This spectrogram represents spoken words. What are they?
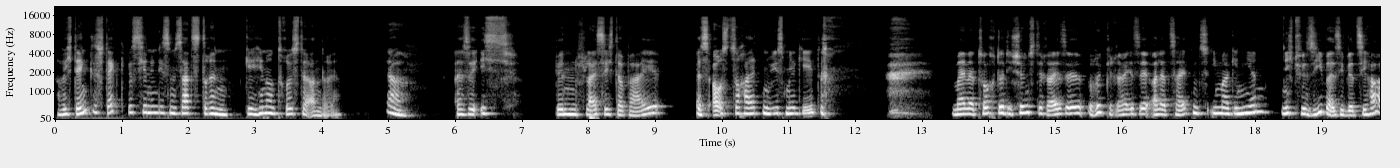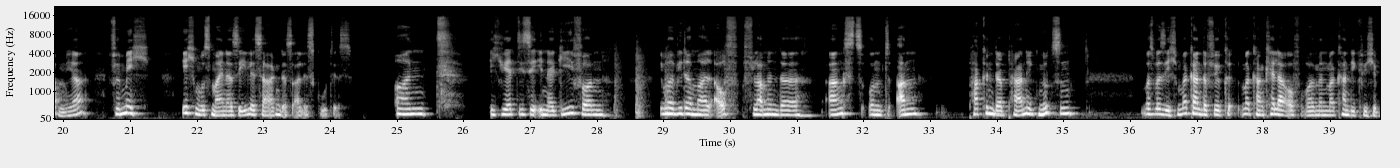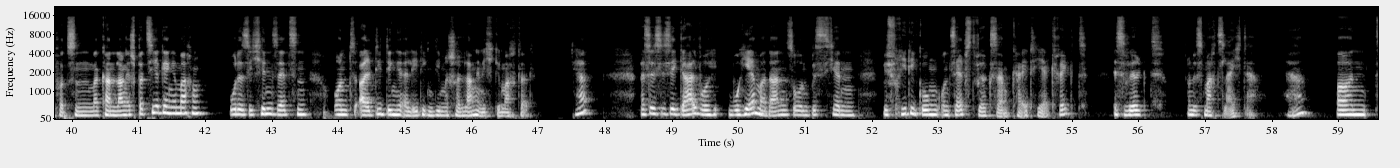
Aber ich denke, es steckt ein bisschen in diesem Satz drin. Geh hin und tröste andere. Ja, also ich bin fleißig dabei, es auszuhalten, wie es mir geht. Meiner Tochter die schönste Reise, Rückreise aller Zeiten zu imaginieren. Nicht für sie, weil sie wird sie haben, ja. Für mich. Ich muss meiner Seele sagen, dass alles gut ist. Und ich werde diese Energie von immer wieder mal aufflammender Angst und anpackender Panik nutzen. Was weiß ich, man kann dafür, man kann Keller aufräumen, man kann die Küche putzen, man kann lange Spaziergänge machen oder sich hinsetzen und all die Dinge erledigen, die man schon lange nicht gemacht hat. Ja? Also es ist egal, wo, woher man dann so ein bisschen Befriedigung und Selbstwirksamkeit herkriegt es wirkt und es macht's leichter. Ja? Und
